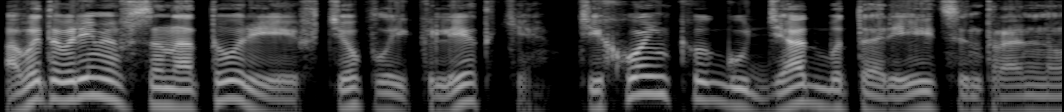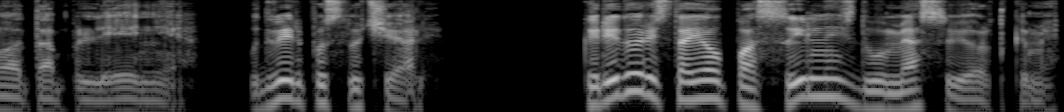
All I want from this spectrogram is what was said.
А в это время в санатории, в теплой клетке, тихонько гудят батареи центрального отопления. В дверь постучали. В коридоре стоял посыльный с двумя свертками.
